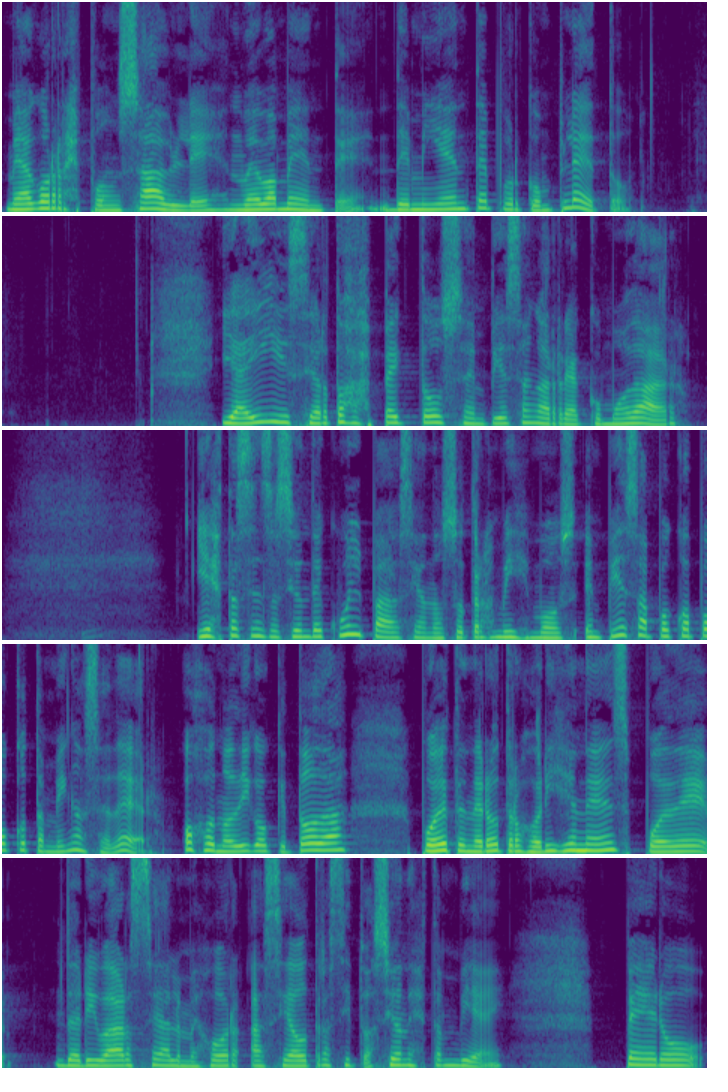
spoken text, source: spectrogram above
Me hago responsable nuevamente de mi ente por completo. Y ahí ciertos aspectos se empiezan a reacomodar y esta sensación de culpa hacia nosotros mismos empieza poco a poco también a ceder. Ojo, no digo que toda, puede tener otros orígenes, puede derivarse a lo mejor hacia otras situaciones también, pero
